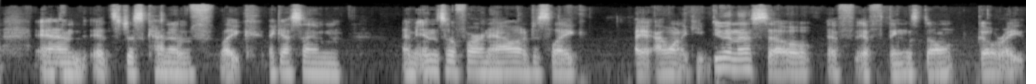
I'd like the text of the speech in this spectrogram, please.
and it's just kind of like I guess I'm I'm in so far now. I'm just like, I, I want to keep doing this. So if if things don't go right,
